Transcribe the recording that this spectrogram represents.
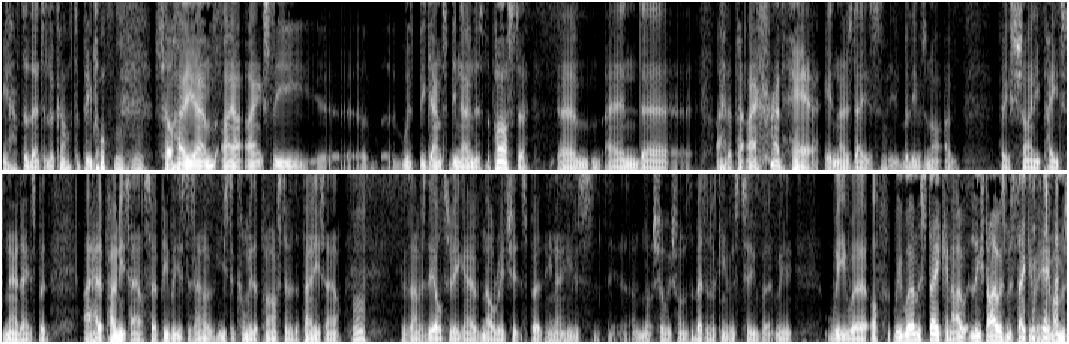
you have to learn to look after people. Mm-hmm. So I um I I actually uh, was began to be known as the pastor, um, and uh, I had a I had hair in those days. Mm. Believe it or not, I'm very shiny pate nowadays, but I had a ponytail. So people used to say, oh, used to call me the pastor with the ponytail. Because mm. I was the alter ego of Noel Richards, but you know he was. I'm not sure which one was the better looking of us two, but we we were off. We were mistaken. I, at least I was mistaken for him. I'm,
